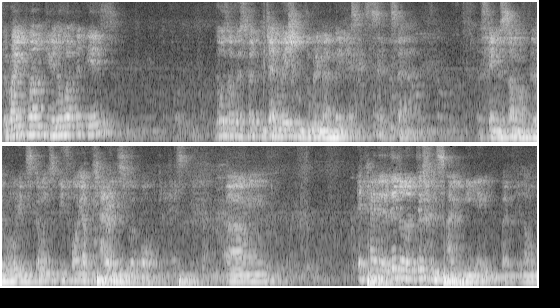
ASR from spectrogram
The right one, do you know what that is? those of a certain generation do remember, yes, it's, it's uh, a famous song of the Rolling Stones, before your parents were born, I guess. Um, it had a little different side meaning, but you know,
